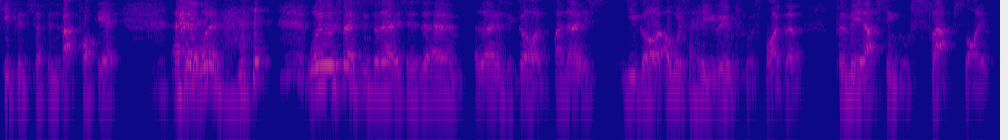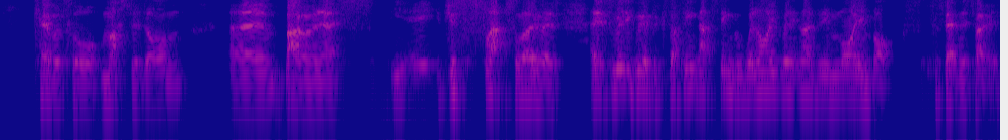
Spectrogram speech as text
keeping stuff in the back pocket. Yeah. one, of, one of the first things I noticed is that um, "Alone as a God." I noticed you guys. I wouldn't say who you were influenced by, but for me, that single slaps like Kevator, Mastodon, um, Baroness. It just slaps all over us, and it's really weird because I think that single when I when it landed in my inbox for setting the tone,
